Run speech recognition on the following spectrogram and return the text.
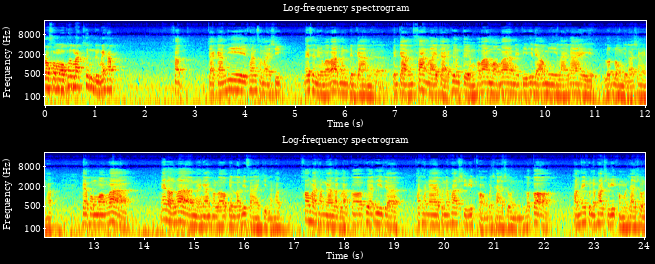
รฟมเพิ่มมากขึ้นหรือไม่ครับ ครับ จากการที่ท่านสมาชิกได้เสนอมาว่ามันเป็นการเอ่อเป็นการสร้างรายจ่ายเพิ่มเติม เพราะว่ามองว่าในปีที่แล้วมีรายได้ลดลงอยู่แล้วใช่ไหมครับ แต่ผมมองว่าแน่นอนว่าหน่วยงานของเราเป็นรัฐวิสาหกิจนะครับ เข้ามาทำงานหลักๆ ก็เพื่อที่จะพัฒนาคุณภาพชีวิตของประชาชน แล้วก็ทำให้คุณภาพชีวิตของประชาชน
